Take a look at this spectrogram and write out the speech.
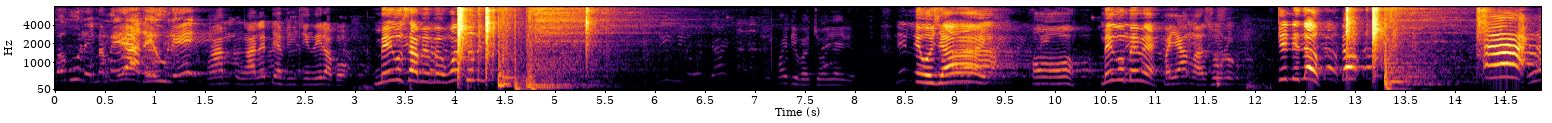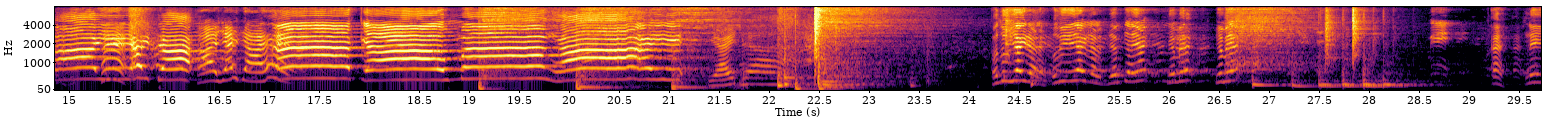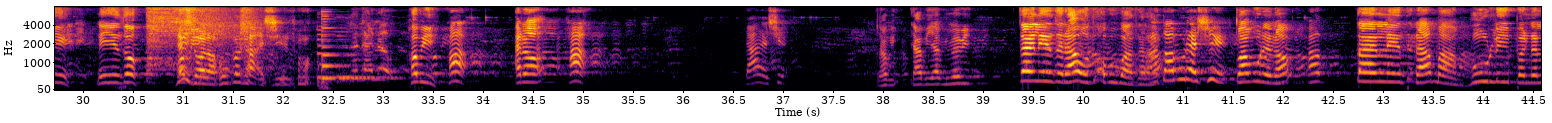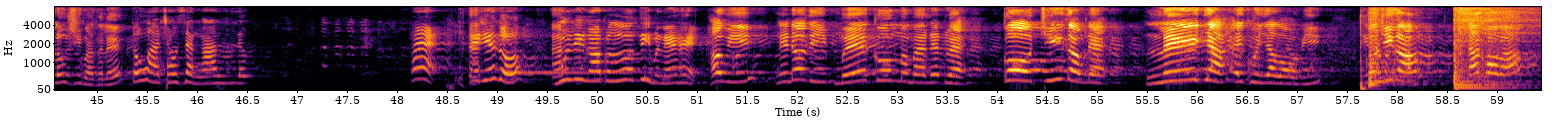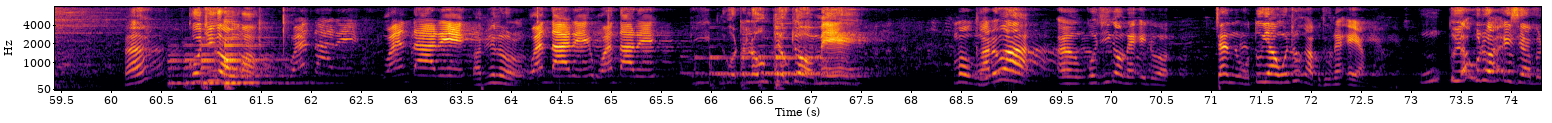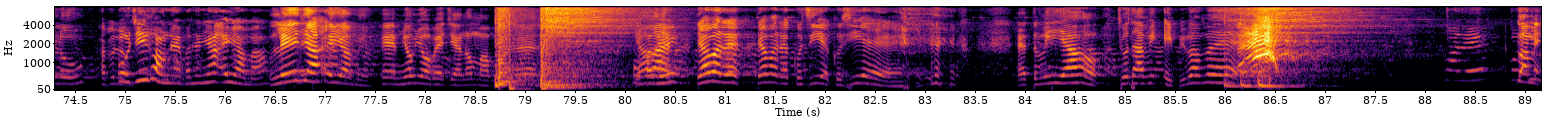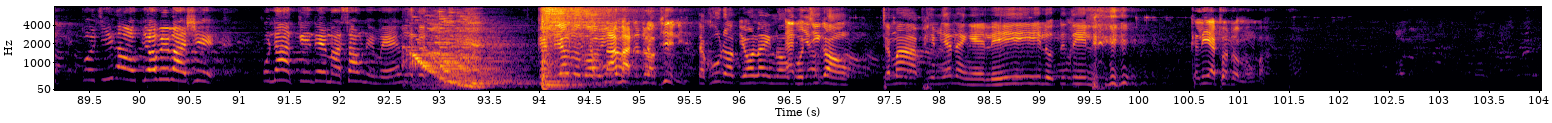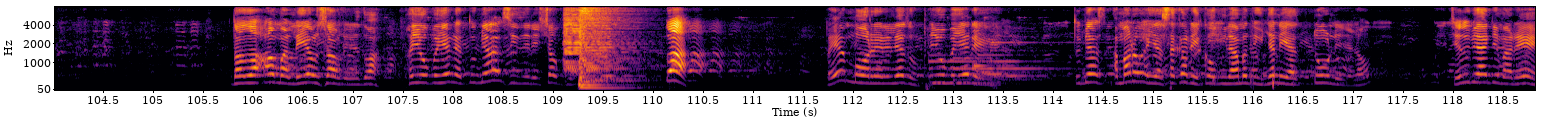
မဟုတ်ဘူးလေမမေးရသေးဘူးလေငါငါလည်းပြန်ပြင်ကျင်သေးတာပေါ့မေကုန်းစံမယ်မယ်1 2 3မိုက်ဒီပါကြော်ရိုက်တယ်နင်းလေကိုရိုက်ဟောမေကုန်းမဲမယ်မရမှာဆိုလို့တင်းတင်းတော့တော့အာငါရိုက်တာဟာရိုက်တာဟဲ့ ရိုက်တာလဲဘသူရိုက်တာလဲမြန်ပြန်ရိုက်မြန်မဲမြန်မဲအဲနေနေရင်စိုးရိုက်တော့တာဟိုဘက်ကအရှင်တော့ဟုတ်ပြီဟာအဲ့တော့ဟာရရရှင့်ဟုတ်ပြီရပြီရပြီမဲပြီတန်လင်းတရားကိုသွားဖို့ပါသငါလားတော်ဘူးတဲ့ရှင့်သွားဖို့တယ်နော်ဟုတ်တန်လင်းတရားမှာမူလီဘယ်နှလုံးရှိပါသလဲ365လုံးဟဲ့တည်ချင်းဆိုမူလီငါဘယ်လိုသိမလဲဟဲ့ဟုတ်ပြီနင်တို့ဒီမဲကုန်းမမှန်တဲ့အတွက် ကိုကြီးကောင်နဲ့လေးညအိတ်ခွင့်ရသွားပါပြီကိုကြီးကောင်လာခေါ်ပါဟမ်ကိုကြီးကောင်မှာဝမ်းသာတယ်ဝမ်းသာတယ်ဘာဖြစ်လို့ဝမ်းသာတယ်ဝမ်းသာတယ်ဒီလိုတစ်လုံးပြုတ်တော့မယ်မဟုတ်ငါတို့ကအမ်ကိုကြီးကောင်နဲ့အိတ်တော့ကျန်သူရဝင်းထွက်ကဘယ်သူနဲ့အိတ်ရမှာသူရောက်တော့အိတ်ဆရာမလို့ဘာဖြစ်ကိုလို့ကြီးကောင်နဲ့ဘယ်နှညာအိပ်ရမှာလေးညအိတ်ရမယ်ဟဲ့မြော့မြော့ပဲကြံတော့မှာပေါ့လေဟုတ် ရပါပါလေရပါတယ်ရပါတယ်ကိုကြီးရဲ့ကိုကြီးရဲ့အဲသမီးရောကြိုးစားပြီးအိတ်ပေးပါမယ်ဟောလေသွားမယ်ကိုကြီးကောင်ပြောပေးပါရှင့်ခုနကင်းတဲမှာစောင့်နေမယ်ကတယောက်တော့သွားပြီဒါမှတော်တော်ဖြစ်နေတခုတော့ပြောလိုက်တော့ကိုကြီးကောင်ကျမဖင်မြက်နိုင်ငယ်လေးလို့တေးသေးလေးကလေးကထွက်တော့မဟုတ်ပါတော့တော့အောက်မှာ၄ယောက်စောင့်နေတယ်သွားဖယိုပရဲနဲ့သူများအစီအစဉ်တွေရှောက်တယ်သွား ဘယ်မော်ဒယ်တွေလဲဆိုဖယိုပရဲနဲ့သူများအမတို့အရင်စကတ်တွေကုန်ပြီလားမသိဘူးညနေကတိုးနေတယ်နော်ကျေးဇူးများတင်ပါတယ်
